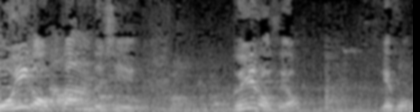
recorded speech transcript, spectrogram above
어이가 없다는 듯이 왜 이러세요? 계속?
